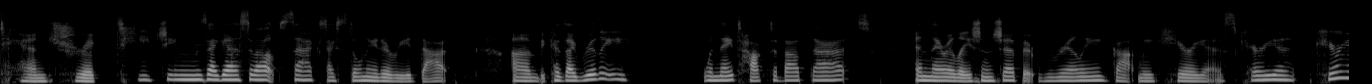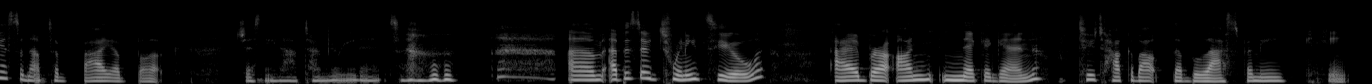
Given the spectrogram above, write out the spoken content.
tantric teachings, I guess, about sex. I still need to read that um, because I really, when they talked about that, in their relationship, it really got me curious, curious, curious enough to buy a book. Just need to have time to read it. um, episode 22, I brought on Nick again to talk about the blasphemy kink.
